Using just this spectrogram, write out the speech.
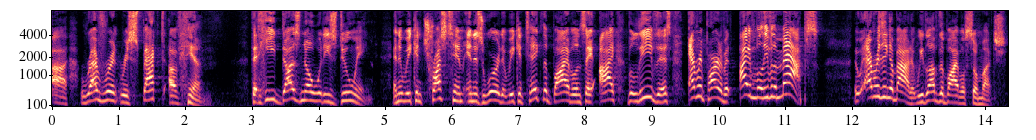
uh, reverent respect of Him, that He does know what He's doing, and that we can trust Him in His Word, that we can take the Bible and say, I believe this, every part of it. I even believe the maps, everything about it. We love the Bible so much.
